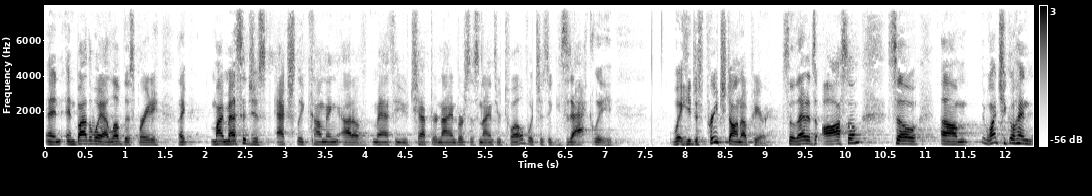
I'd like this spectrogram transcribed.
and, and by the way, I love this, Brady. Like my message is actually coming out of Matthew chapter 9, verses 9 through 12, which is exactly what he just preached on up here. So that is awesome. So um, why don't you go ahead and,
